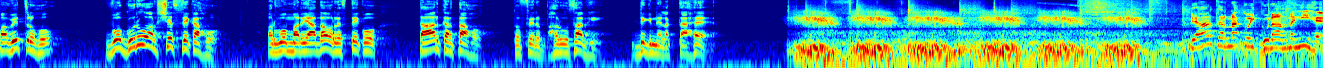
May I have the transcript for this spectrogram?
पवित्र हो, वो गुरु और शिष्य का हो और वो मर्यादा और रिश्ते को तार करता हो तो फिर भरोसा भी डिगने लगता है। प्यार करना कोई गुनाह नहीं है।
